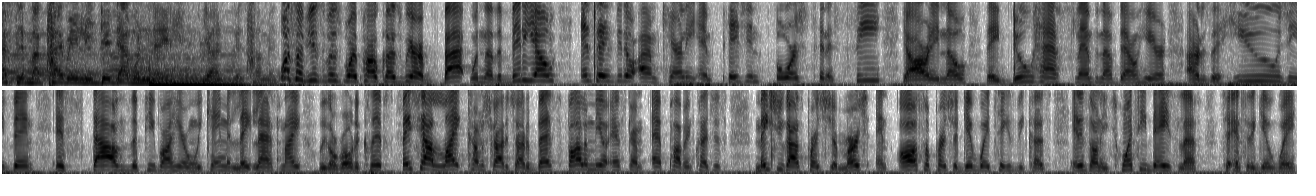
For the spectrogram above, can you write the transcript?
I flip my pie, really did that 180. Young coming. What's up, YouTube? It's boy Pop Class. We are back with another video. In today's video, I am currently in Pigeon Forge, Tennessee. Y'all already know they do have Slammed Enuff down here. I heard it's a huge event. It's thousands of people out here. When we came in late last night, we gonna roll the clips. Make sure y'all like, comment, subscribe to try the best. Follow me on Instagram at Poppin' Clutches. Make sure you guys purchase your merch and also purchase your giveaway tickets because it is only 20 days left to enter the giveaway.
